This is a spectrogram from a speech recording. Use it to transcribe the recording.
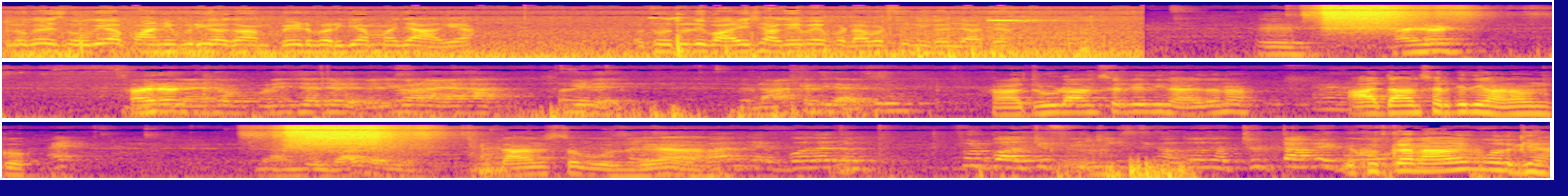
चलो गैस हो गया पानी पूरी का काम। पेट भर गया मज़ा आ गया। और थोड़ी थोड़ी बारिश आ गई भाई फटाफट से निकल जाते हैं। हाँ ध्रुव डांस करके दिखाया था ना आज डांस करके दिखाना उनको डांस तो भूल गया बोला तो फुटबॉल के फ्री किक्स दिखा दो छुट्टा ये खुद का नाम ही भूल गया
